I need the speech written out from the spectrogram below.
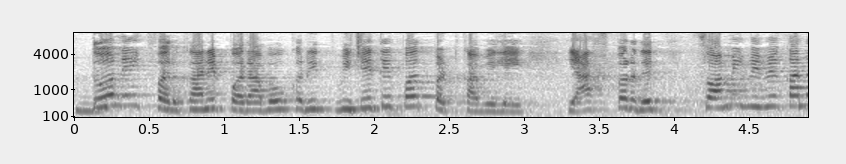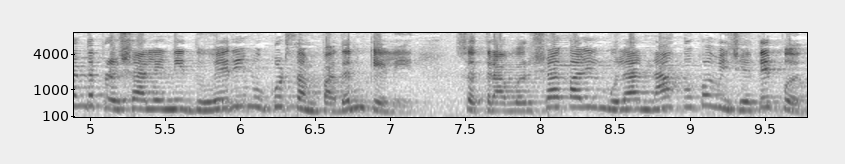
दोन एक फरकाने पराभव करीत विजेतेपद पटकाविले. या स्पर्धेत स्वामी विवेकानंद प्रशालेंनी दुहेरी मुकुट संपादन केले. सतरा वर्षाखालील मुलांना उपविजेतेपद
